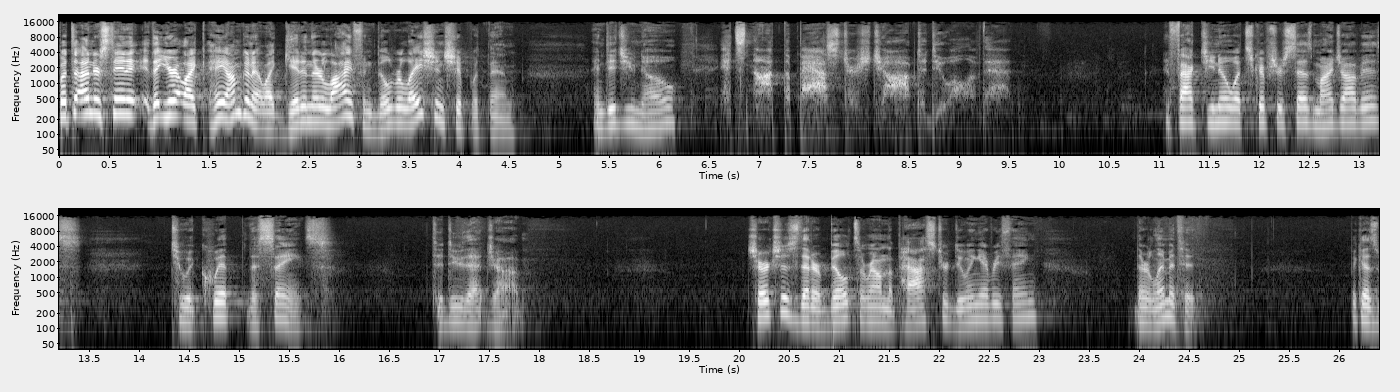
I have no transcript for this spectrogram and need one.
But to understand it, that you're like, hey, I'm to like get in their life and build relationship with them. And did you know it's not the pastor's job to do all of that? In fact, you know what scripture says my job is? To equip the saints to do that job. Churches that are built around the pastor doing everything, they're limited. Because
